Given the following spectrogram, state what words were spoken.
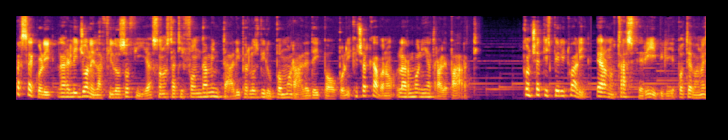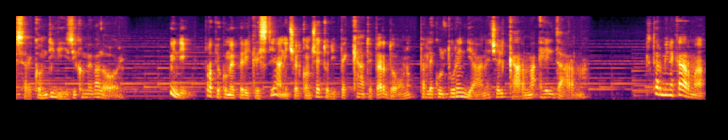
Per secoli la religione e la filosofia sono stati fondamentali per lo sviluppo morale dei popoli che cercavano l'armonia tra le parti. I concetti spirituali erano trasferibili e potevano essere condivisi come valori. Quindi, proprio come per i cristiani c'è il concetto di peccato e perdono, per le culture indiane c'è il karma e il dharma. Il termine karma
